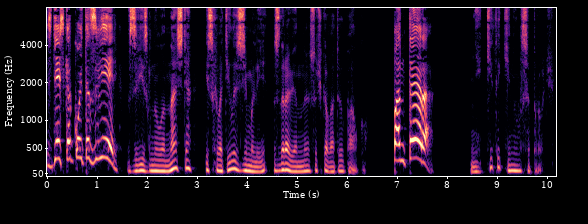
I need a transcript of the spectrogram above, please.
«Здесь какой-то зверь!» — взвизгнула Настя и схватила с земли здоровенную сучковатую палку. «Пантера!» Никита кинулся прочь.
